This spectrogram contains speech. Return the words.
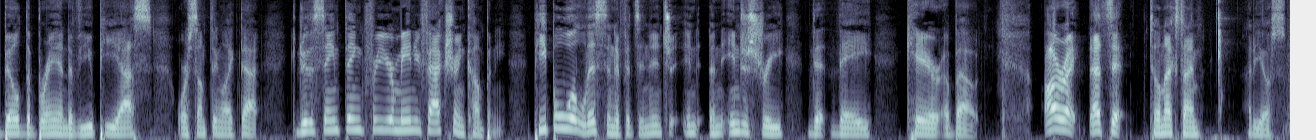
build the brand of UPS or something like that. You can do the same thing for your manufacturing company. People will listen if it's an in- an industry that they care about. All right, that's it. Till next time. Adios.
